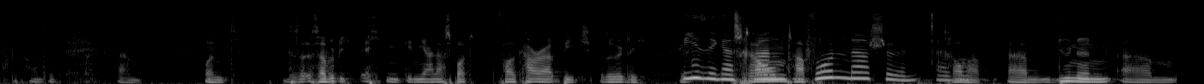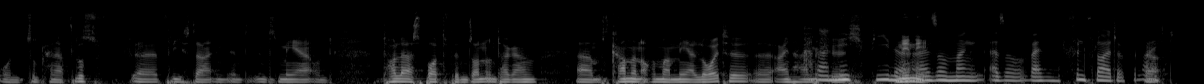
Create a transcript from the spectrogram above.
aufgefahren sind. Ähm, und das, das war wirklich echt ein genialer Spot. Falcara Beach, also wirklich Riesiger Strand, Traumhaft. wunderschön. Also, traumhaft. Ähm, Dünen ähm, und so ein kleiner Fluss äh, fließt da in, in, ins Meer und toller Spot für den Sonnenuntergang. Ähm, es kamen dann auch immer mehr Leute, äh, Einheimische. Aber nicht viele. Nee, nee. Also man, also weiß ich nicht, fünf Leute vielleicht,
